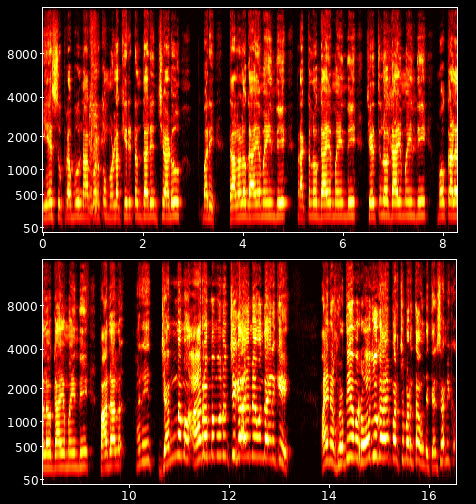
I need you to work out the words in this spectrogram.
యేసు ప్రభు నా కొరకు ముళ్ళ కిరీటం ధరించాడు. మరి తలలో గాయమైంది ప్రక్కలో గాయమైంది చేతిలో గాయమైంది మోకాళ్ళలో గాయమైంది పాదాలు అరే జన్మము ఆరంభము నుంచి గాయమే ఉంది ఆయనకి. ఆయన హృదయం రోజు గాయపరచబడతా ఉంది. తెలుసా మీకు?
